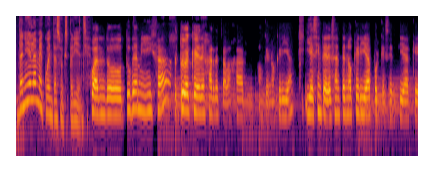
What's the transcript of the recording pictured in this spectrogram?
Daniela me cuenta su experiencia. Cuando tuve a mi hija, tuve que dejar de trabajar, aunque no quería. Y es interesante, no quería porque sentía que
